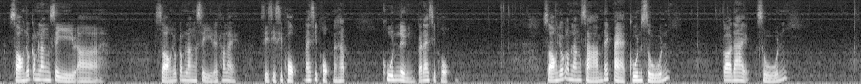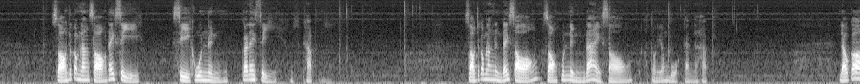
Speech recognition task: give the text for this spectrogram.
2 ยกกำลัง4อ่า2ยกกำลัง 4 ได้เท่าไหร่ 4 4 16 ได้ 16 นะครับ คูณ 1 ก็ได้ 16 2 ยกกำลัง 3 ได้ 8 คูณ 0 ก็ได้ 0 2 ยกกำลัง 2 ได้ 4 4 คูณ 1 ก็ได้ 4 ครับ2ยกกำลัง 1 ได้ 2 2 คูณ 1 ได้ 2 ตรงนี้ต้องบวกกันนะครับ แล้วก็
